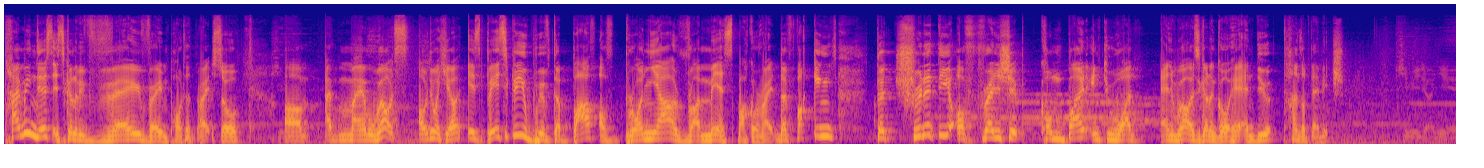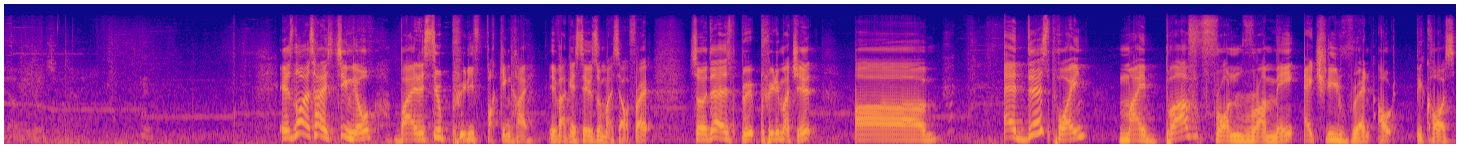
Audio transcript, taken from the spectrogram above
Timing this is gonna be very, very important, right? So um, my Welt's ultimate here is basically with the buff of Bronya, Ruan Mei, and Sparkle, right? The fucking, the trinity of friendship combined into one. And Welt is gonna go ahead and do tons of damage. It's not as high as Jingliu, but it's still pretty fucking high, if I can say so myself, right? So that is pretty much it. Um, at this point, my buff from Ruan Mei actually ran out because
